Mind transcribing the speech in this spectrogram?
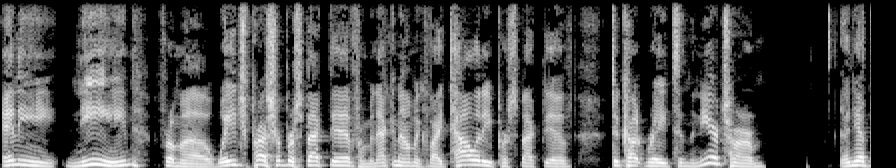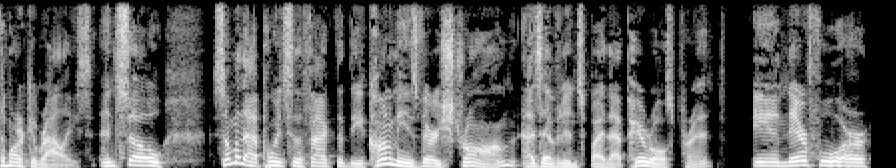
any need from a wage pressure perspective, from an economic vitality perspective, to cut rates in the near term and yet the market rallies. And so some of that points to the fact that the economy is very strong, as evidenced by that payrolls print, and therefore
